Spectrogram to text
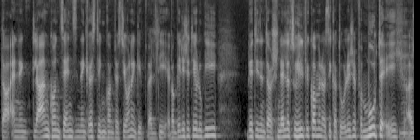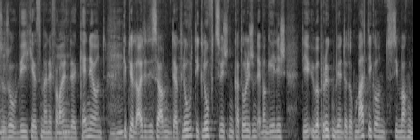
da einen klaren Konsens in den christlichen Konfessionen gibt, weil die evangelische Theologie wird Ihnen da schneller zu Hilfe kommen als die katholische, vermute ich, mhm. also so wie ich jetzt meine Freunde mhm. kenne. Und es mhm. gibt ja Leute, die sagen, der Kluft, die Kluft zwischen katholisch und evangelisch, die überbrücken wir in der Dogmatik und sie machen,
